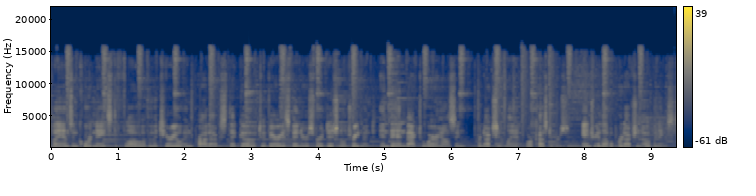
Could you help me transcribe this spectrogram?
plans and coordinates the flow of the material and products that go to various vendors for additional treatment, and then back to warehousing, production plant, or customers. Entry level production openings.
